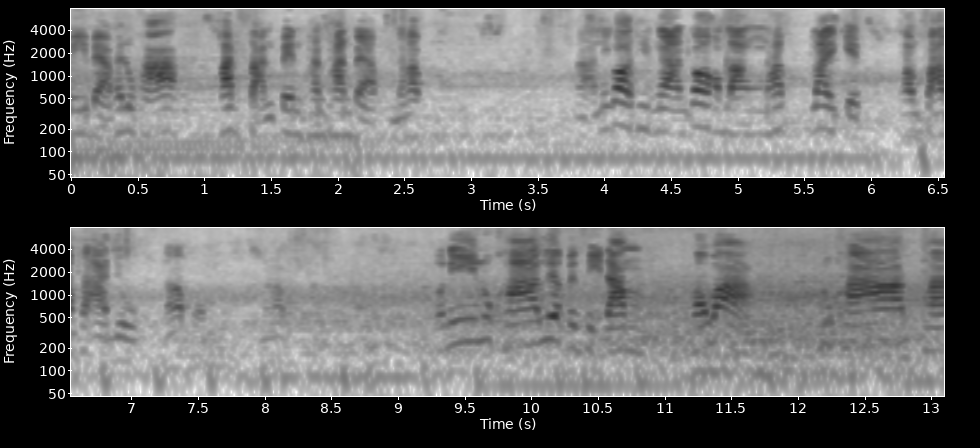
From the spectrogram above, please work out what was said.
มีแบบให้ลูกค้าคัดสรรเป็นพันๆแบบนะครับ อันนี้ก็ทีมงานก็กำลังนะครับไล่เก็บทำฟาร์มสะอาดอยู่นะครับผมนะครับ ตัวนี้ลูกค้าเลือกเป็นสีดำเพราะว่าลูกค้าทา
